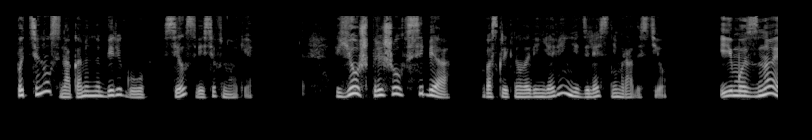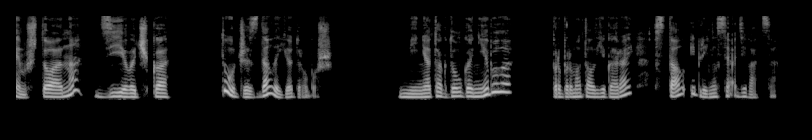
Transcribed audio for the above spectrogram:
подтянулся на каменном берегу, сел, свесив ноги. «Еж пришел в себя!» — воскликнула Винья-Винья, делясь с ним радостью. «И мы знаем, что она девочка!» Тут же сдал ее дробуш. «Меня так долго не было?» Пробормотал Егорай, встал и принялся одеваться.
